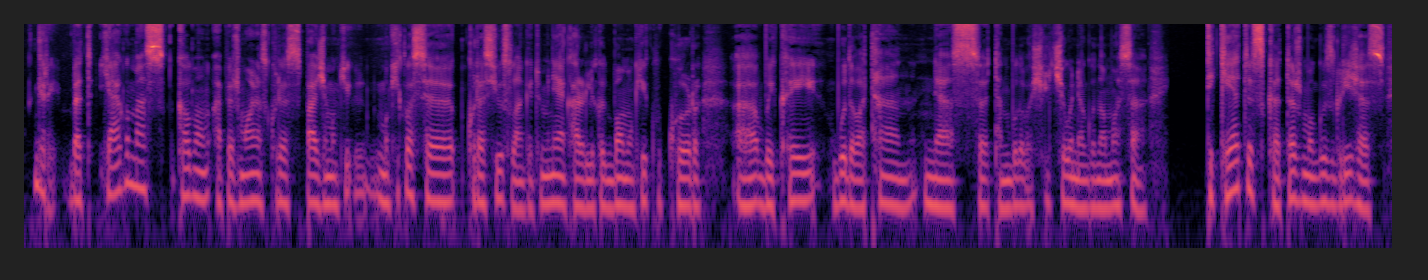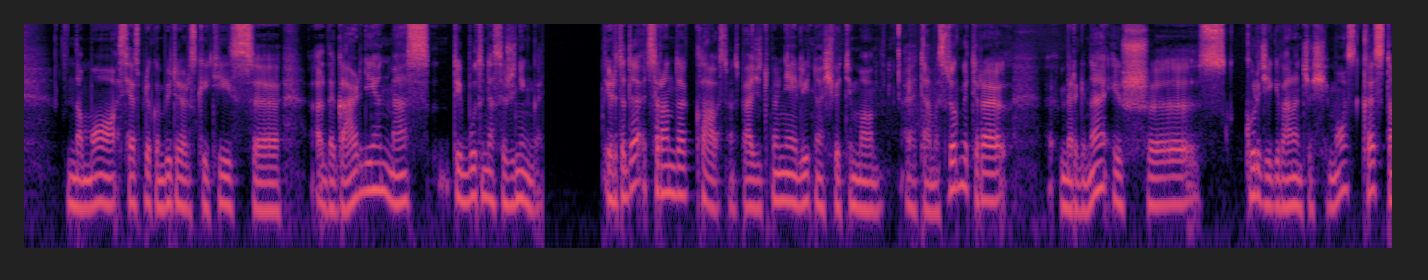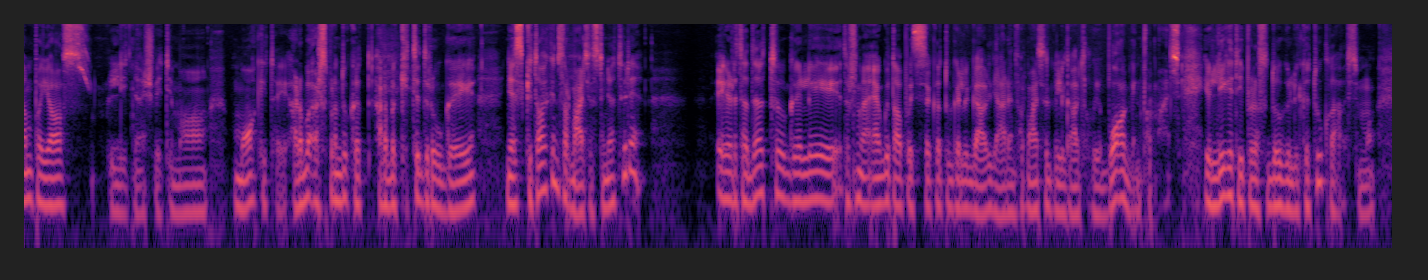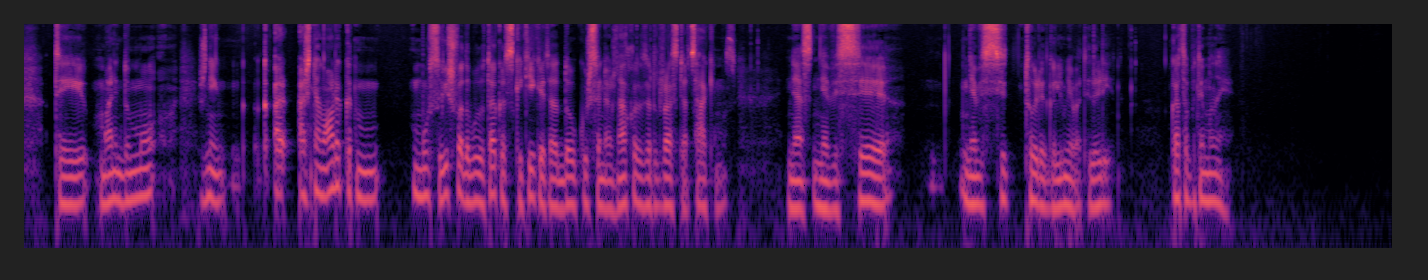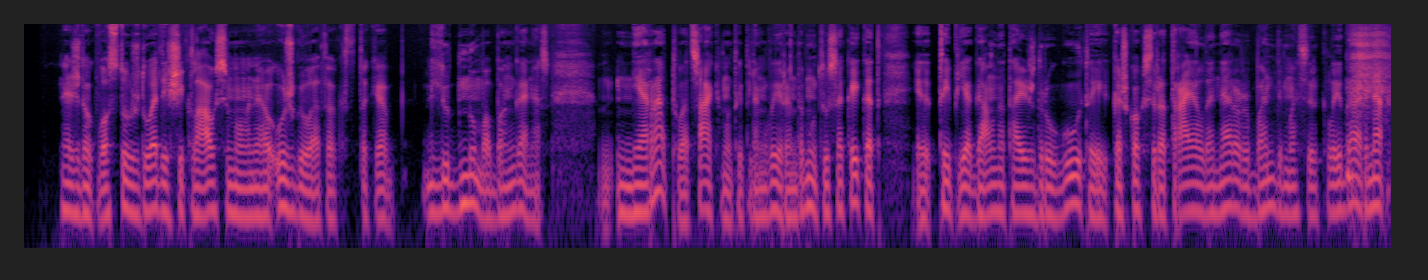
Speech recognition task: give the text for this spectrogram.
Gerai, bet jeigu mes kalbam apie žmonės, kurias, pažiūrėjau, mokyklose, kurias jūs lankėte, minėjai, Karolį, kad buvo mokyklų, kur uh, vaikai būdavo ten, nes ten būdavo šilčiau negu namuose tikėtis, kad tas žmogus grįžęs namo, sės prie kompiuterio ir skaitys uh, The Guardian, mes tai būtų nesažininga. Ir tada atsiranda klausimas. Pavyzdžiui, tu paminėjai lytinio švietimo e, temą. Įsivaizduok, kad yra mergina iš e, skurdžiai gyvenančios šeimos, kas tampa jos lytinio švietimo mokytojai. Arba aš suprantu, kad arba kiti draugai, nes kitokios informacijos tu neturi. Ir tada tu gali, tarsi, jeigu tau pasiseka, tu gali gauti gerą informaciją, gali gauti labai blogą informaciją. Ir lygiai taip yra su daugeliu kitų klausimų. Tai man įdomu, žinai, aš nenoriu, kad mūsų išvada būtų ta, kad skaitykite daug užsienio žiniasklaidos ir rasite atsakymus nes ne visi, ne visi turi galimybę tai daryti. Ką tu apie tai manai? Nežinau, vos tu užduodi šį klausimą, mane užgula toks, tokia liūdnumo banga, nes nėra tų atsakymų taip lengvai randamų. Tu sakai, kad e, taip jie gauna tą iš draugų, tai kažkoks yra trial and error bandymas ir klaida, ar ne?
